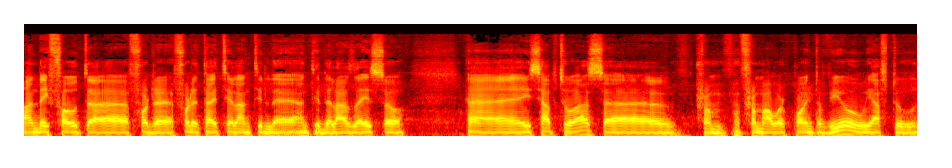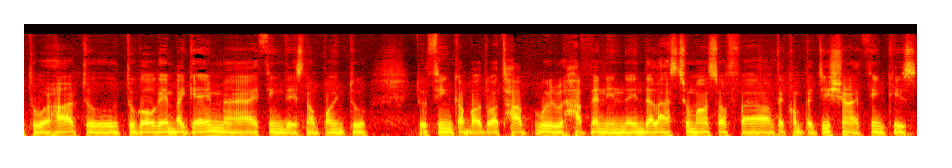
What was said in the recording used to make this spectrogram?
and they fought uh, for the for the title until until the last day. So uh, it's up to us uh, from from our point of view. We have to to work hard to to go game by game. Uh, I think there's no point to to think about what hap- will happen in the, in the last two months of, uh, of the competition. I think is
